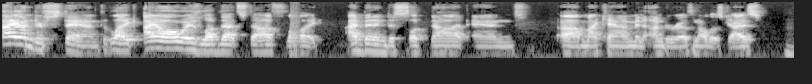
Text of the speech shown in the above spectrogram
I understand. Like I always love that stuff. Like I've been into Slipknot and uh, My Chem and Underoath and all those guys Mhm.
